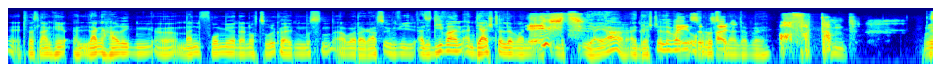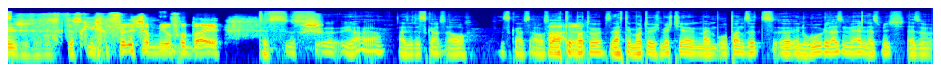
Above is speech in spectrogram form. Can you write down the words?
etwas lang, langhaarigen äh, Mann vor mir dann noch zurückhalten mussten. Aber da gab es irgendwie, also die waren an der Stelle waren Echt? ja, ja, an der Stelle waren die auch emotional halt, dabei. Ach, verdammt. Mensch, das, das, ging völlig an mir vorbei. Das ist, äh, ja, ja, also das gab es auch. Das gab es auch. So nach dem, Motto, nach dem Motto, ich möchte hier in meinem Opernsitz äh, in Ruhe gelassen werden, lass mich, also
